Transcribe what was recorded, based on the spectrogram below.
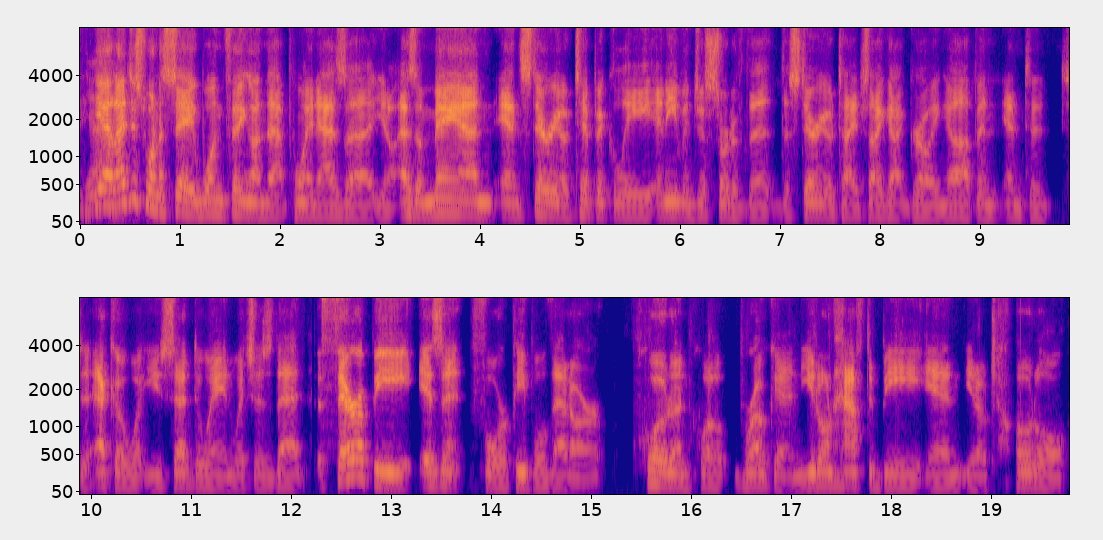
Yeah. yeah and i just want to say one thing on that point. As a you know as a man and stereotypically and even just sort of the the stereotypes i got growing up and and to to echo what you said dwayne which is that therapy isn't for people that are quote unquote broken. You don't have to be in, you know, total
